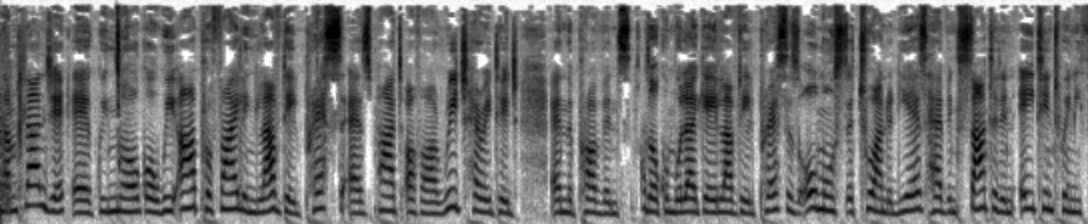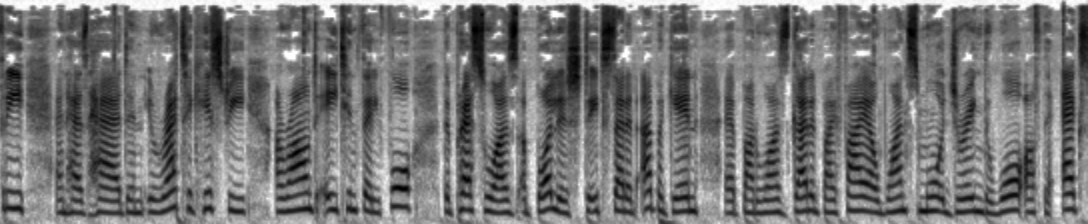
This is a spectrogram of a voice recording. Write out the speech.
Namhlanje eh kwincoko we are profiling Lovedale Press as part of our rich heritage in the province. Uzokhumbula ke Lovedale Press is almost 200 years having started in 1823 and has had an erratic history around 1834 the press was abolished it started up again uh, but was gutted by fire once more during the war of the Axe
